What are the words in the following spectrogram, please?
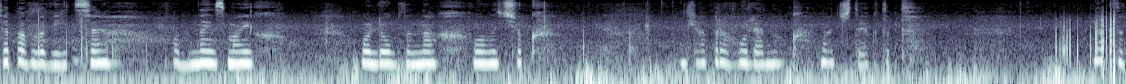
Це Павловіце, одне з моїх улюблених вуличок для прогулянок. Бачите, як тут, як тут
